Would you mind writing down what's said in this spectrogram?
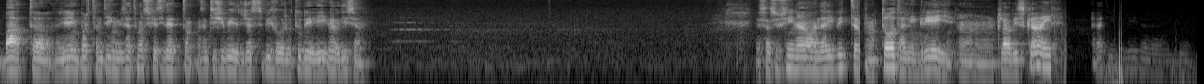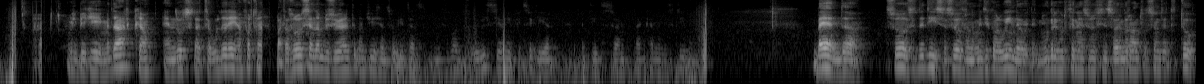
But uh, the really important thing is atmosphere is that, as anticipated just before, today, we have this. Yes, as you see now, and I repeat, uh, totally grey, uh, cloudy sky. And I think later will become dark, and also that will rain, unfortunately. But as always, and obviously, we are not consistent, so it's, uh, we will see even if it's clear that it's um, like I'm describing. Bad. So, that is so from the mythical window with the new Greek curtain since November 1, 2022,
